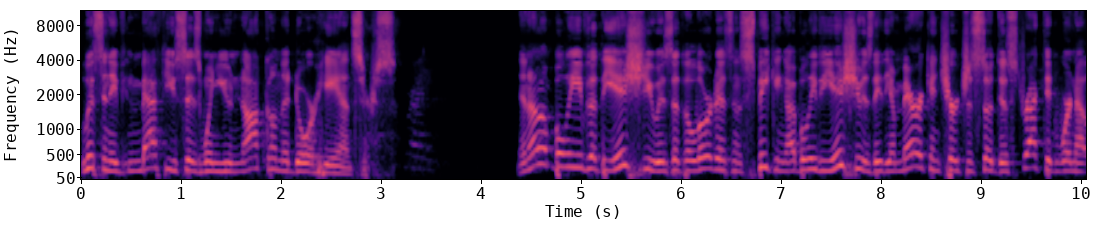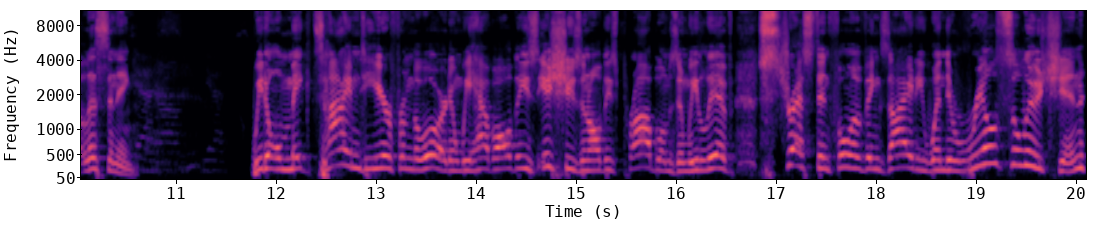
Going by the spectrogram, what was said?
Listen, if Matthew says, when you knock on the door, he answers. And I don't believe that the issue is that the Lord isn't speaking. I believe the issue is that the American church is so distracted, we're not listening. We don't make time to hear from the Lord, and we have all these issues and all these problems, and we live stressed and full of anxiety when the real solution,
